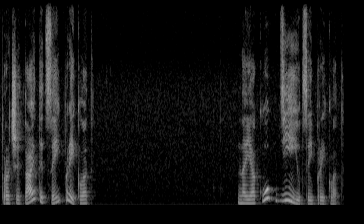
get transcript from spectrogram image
Прочитайте цей приклад. На яку дію цей приклад?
